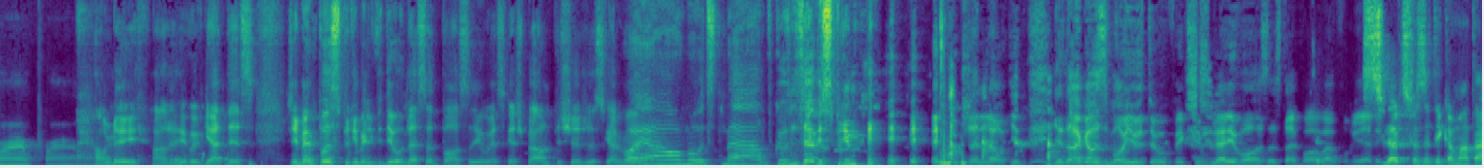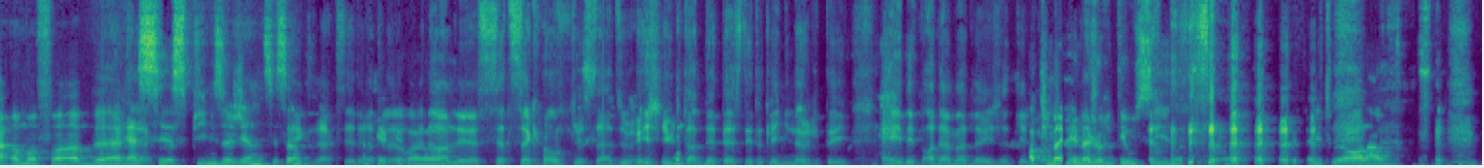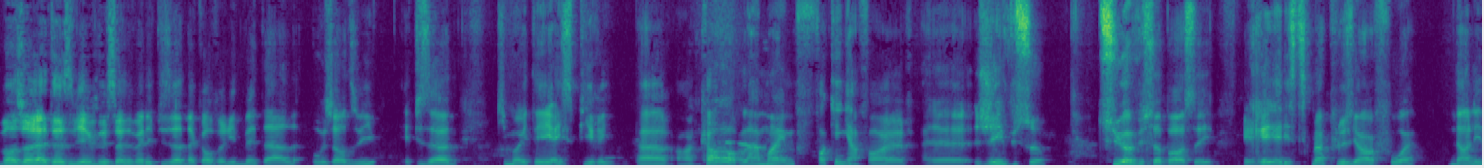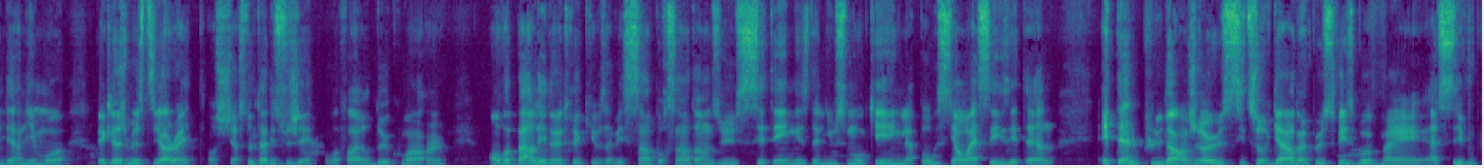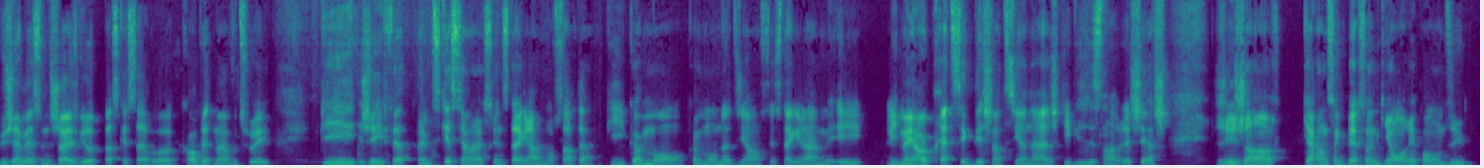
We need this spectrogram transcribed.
purr, purr, On l'a eu, on l'a eu, we've got this. J'ai même pas supprimé le vidéo de la semaine passée où est-ce que je parle, puis je suis juste comme Voyons, maudite merde, pourquoi vous nous avez supprimé? Je l'autre, il, il, est encore sur mon YouTube, fait que si vous voulez aller voir ça, c'est un bon moment pour y aller. C'est là que tu faisais tes commentaires homophobes, euh, racistes, puis misogynes, c'est ça? Exact, c'est okay, Dans les 7 secondes que ça a duré, j'ai eu le temps de détester toutes les minorités, indépendamment de l'origine. Ah, puis même les majorités aussi. Là. Salut, tout all out. Bonjour à tous, bienvenue un nouvel épisode de la Confrérie de métal. Aujourd'hui, épisode qui m'a été inspiré par encore la même fucking affaire. Euh, J'ai vu ça, tu as vu ça passer réalistiquement plusieurs fois dans les derniers mois. Fait que là, je me suis dit, alright, on cherche tout le temps des sujets, on va faire deux coups en un. On va parler d'un truc que vous avez 100% entendu, sitting is the new smoking, la position assise est-elle est-elle plus dangereuse? Si tu regardes un peu sur Facebook, ben, asseyez-vous plus jamais sur une chaise groupe parce que ça va complètement vous tuer. Puis j'ai fait un petit questionnaire sur Instagram, on s'entend. Puis comme mon, comme mon audience Instagram et les meilleures pratiques d'échantillonnage qui existent en recherche, j'ai genre 45 personnes qui ont répondu.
